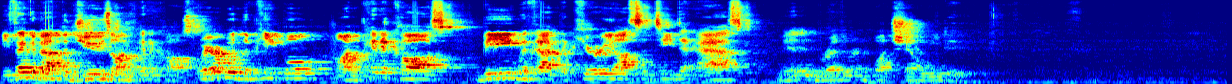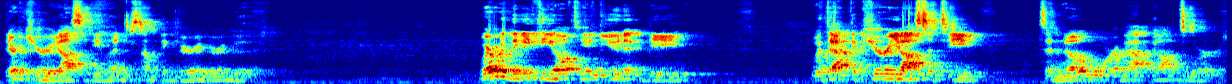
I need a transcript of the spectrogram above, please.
You think about the Jews on Pentecost. Where would the people on Pentecost be without the curiosity to ask, Men and brethren, what shall we do? Their curiosity led to something very, very good. Where would the Ethiopian eunuch be without the curiosity to know more about God's Word?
